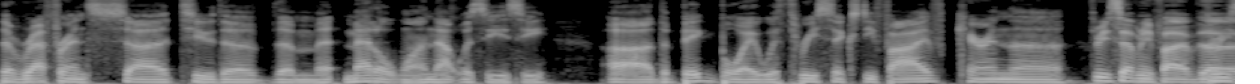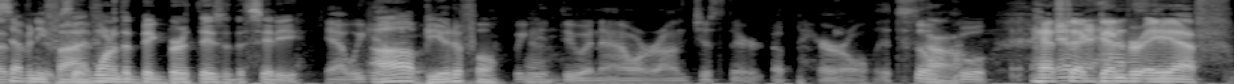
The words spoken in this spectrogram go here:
the reference uh, to the the metal one that was easy. Uh, the big boy with 365 carrying the 375. The, 375. one of the big birthdays of the city. Yeah, we could. Ah, do, beautiful. We could do an hour on just their apparel. It's so Oh. cool. Hashtag Denver has to- AF.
